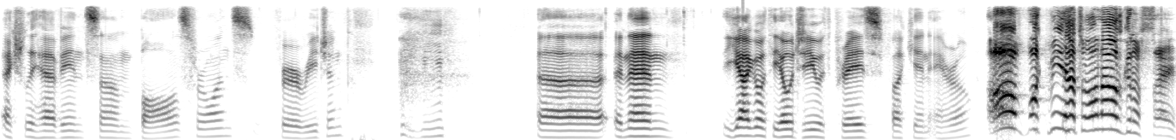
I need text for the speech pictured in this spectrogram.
actually having some balls for once for a region. Mm-hmm. Uh, and then you gotta go with the OG with praise fucking arrow. Oh fuck me, that's what I was gonna say.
